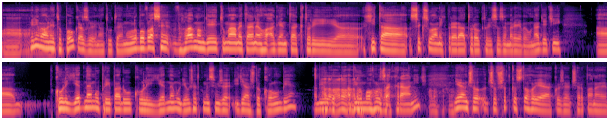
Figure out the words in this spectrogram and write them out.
A, a... Minimálne to poukazuje na tú tému, lebo vlastne v hlavnom deji tu máme tajného agenta, ktorý uh, chytá sexuálnych predátorov, ktorí sa zameriavajú na deti a kvôli jednému prípadu, kvôli jednému dievčatku, myslím, že ide až do Kolumbie, aby, ano, ju, ano, aby ano, ju mohol ano, zachrániť. Ano, ano. Neviem, čo, čo všetko z toho je akože čerpané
